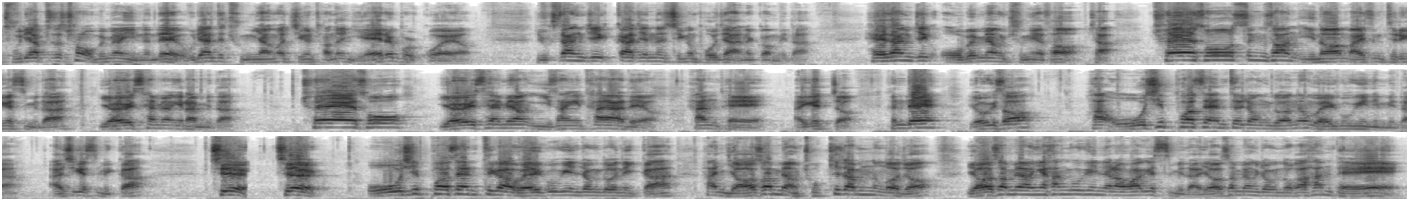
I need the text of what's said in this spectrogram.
둘이 합쳐서 1500명이 있는데 우리한테 중요한 건 지금 저는 얘를 볼 거예요. 육상직까지는 지금 보지 않을 겁니다. 해상직 500명 중에서 자 최소 승선 인원 말씀드리겠습니다. 13명이랍니다. 최소 13명 이상이 타야 돼요. 한 배에. 알겠죠? 근데 여기서 한 50% 정도는 외국인입니다. 아시겠습니까? 즉, 즉, 50%가 외국인 정도니까 한 6명 좋게 잡는 거죠. 6명이 한국인이라고 하겠습니다. 6명 정도가 한 배에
